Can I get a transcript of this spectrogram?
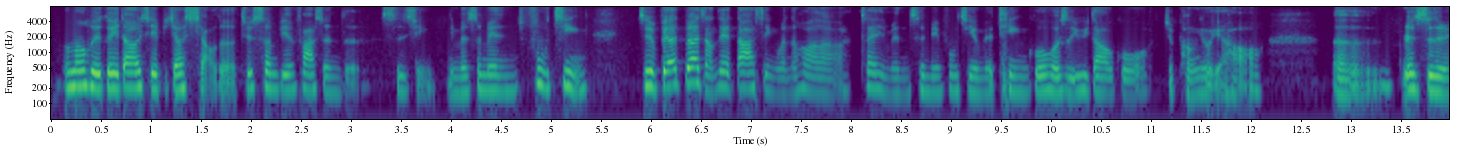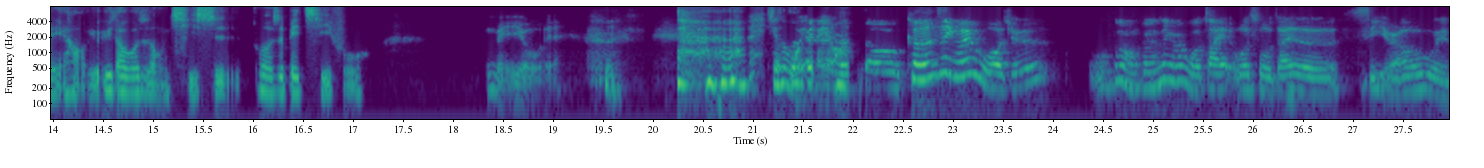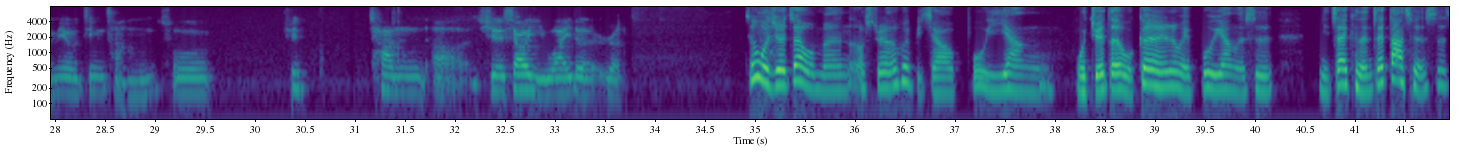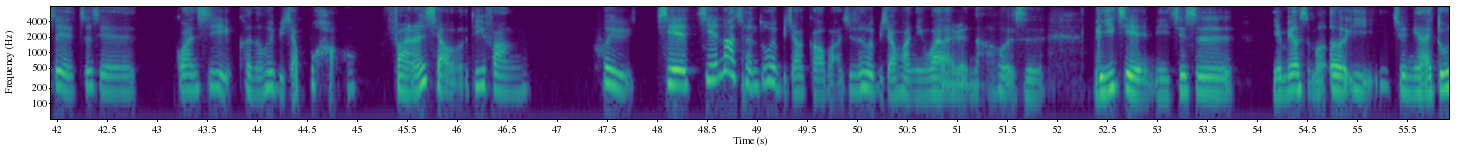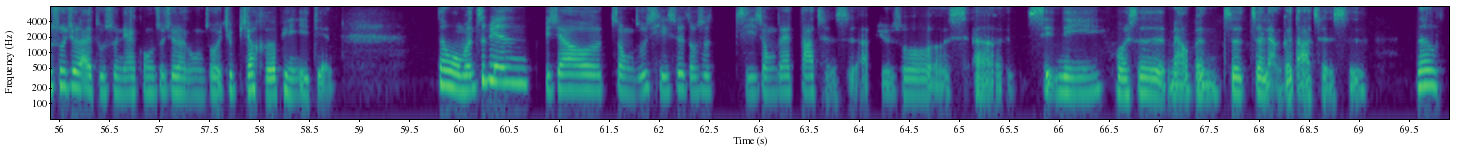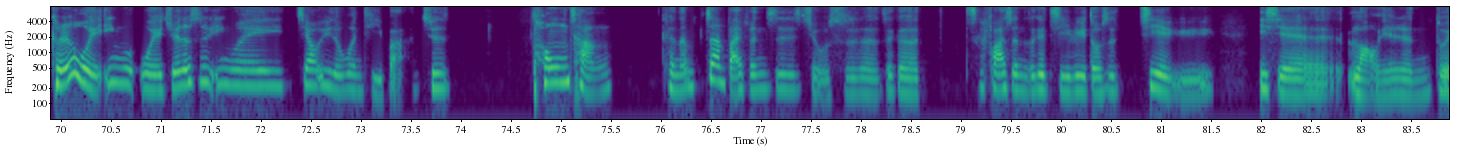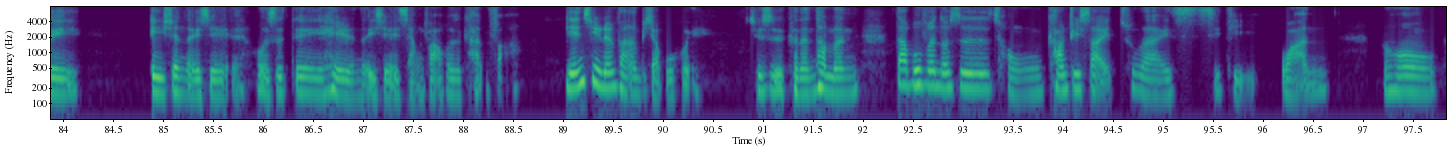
我们回归到一些比较小的，就身边发生的事情，你们身边附近。就不要不要讲这些大新闻的话了，在你们身边附近有没有听过或者是遇到过？就朋友也好，呃，认识的人也好，有遇到过这种歧视或者是被欺负？没有哎，其实我也没有。都可能是因为我觉得我不懂，可能是因为我在我所在的系，然后我也没有经常说去参呃学校以外的人。其实我觉得在我们 Australia 会比较不一样。我觉得我个人认为不一样的是，你在可能在大城市这这些关系可能会比较不好，反而小地方会接接纳程度会比较高吧，就是会比较欢迎外来人啊，或者是理解你，就是也没有什么恶意，就你来读书就来读书，你来工作就来工作，就比较和平一点。那我们这边比较种族歧视都是集中在大城市啊，比如说呃悉尼或者是墨尔本这这两个大城市。那可能我也因为我也觉得是因为教育的问题吧，就是通常可能占百分之九十的这个发生的这个几率都是介于一些老年人对 Asian 的一些或者是对黑人的一些想法或者看法。年轻人反而比较不会，就是可能他们大部分都是从 countryside 出来 city 玩，然后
